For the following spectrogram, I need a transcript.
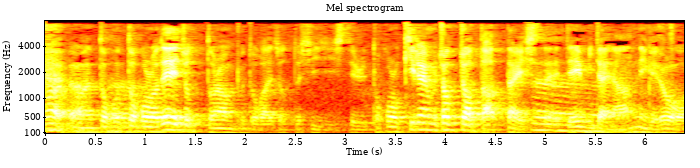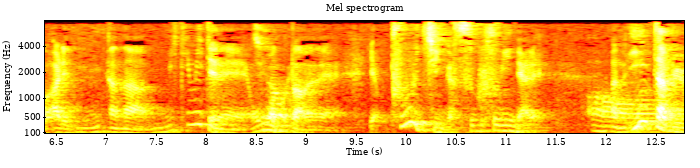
まあな とこうん。ところでちょっとトランプとかちょっと支持してるところ嫌いもちょっちょっとあったりしててうんみたいなのあんねんけどあれあんな見てみてね思ったのはね。いやプーチンがすごすぎんねんあれ。あのインタビュ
